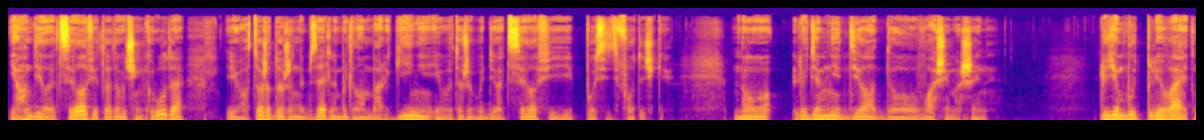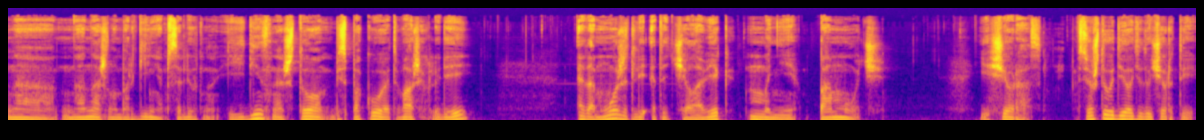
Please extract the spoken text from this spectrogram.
и он делает селфи, то это очень круто, и у вас тоже должен обязательно быть Lamborghini, и вы тоже будете делать селфи и постить фоточки. Но людям нет дела до вашей машины. Людям будет плевать на, на наш Lamborghini абсолютно. И единственное, что беспокоит ваших людей, это может ли этот человек мне помочь. Еще раз – все, что вы делаете до черты,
